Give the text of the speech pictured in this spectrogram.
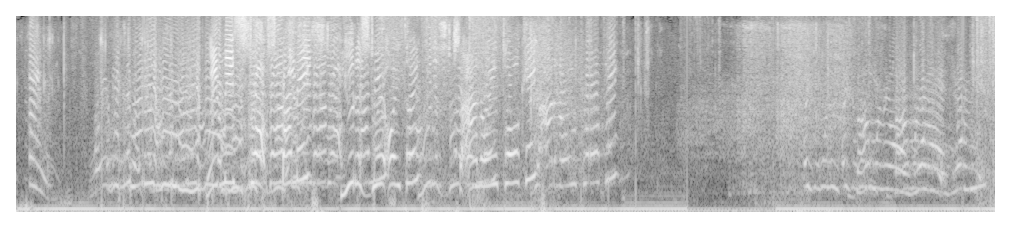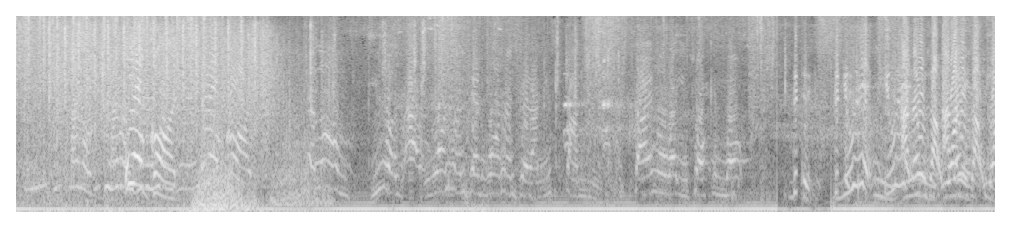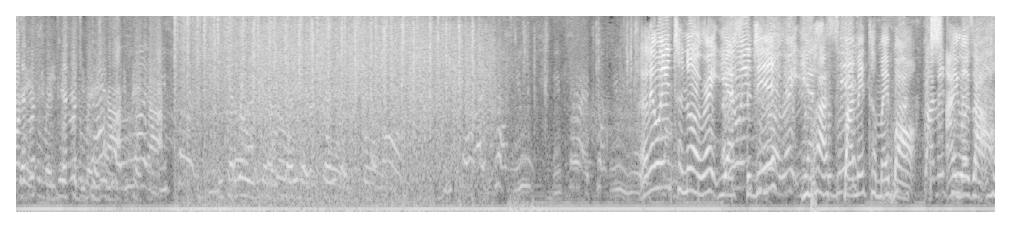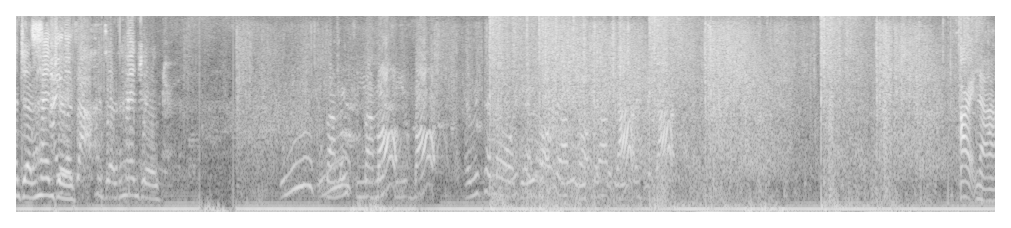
Wait me stop spamming? You just do it all the time? So I know you're talking? Oh, oh god. Shalom, you was at 100, 100 and you spammed me. So I know what you're talking about. Dude, you hit me. And I was at one. I was at one. Everything went hit me. Pick out. Pick out. Because I was gonna play the Before I taught you, before I taught you, you And I want you to know, right? Yesterday, you had spammed me to my box. I was at 100, 100. Spamming to you bot. Every time I walk in, you got that. You press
